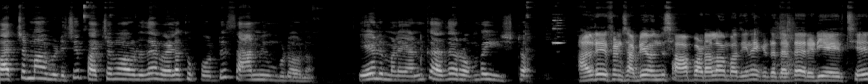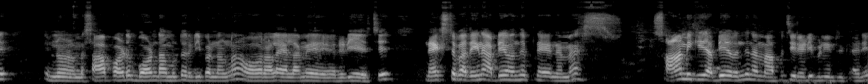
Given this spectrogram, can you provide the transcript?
பச்சை மாவு பிடிச்சி பச்சை மாவில் தான் விளக்கு போட்டு சாமி கும்பிடணும். ஏழு மலையானுக்கு அது ரொம்ப இஷ்டம். ஆல்ரெடி ஃப்ரெண்ட்ஸ் அப்படியே வந்து சாப்பாடெல்லாம் பார்த்தீங்கன்னா கிட்டத்தட்ட ரெடி ஆயிடுச்சு இன்னும் நம்ம சாப்பாடு போண்டா மட்டும் ரெடி பண்ணோம்னா ஓவராலாக எல்லாமே ரெடி ஆயிடுச்சு நெக்ஸ்ட் பார்த்தீங்கன்னா அப்படியே வந்து நம்ம சாமிக்கு அப்படியே வந்து நம்ம அப்பச்சி ரெடி பண்ணிட்டு இருக்காரு.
